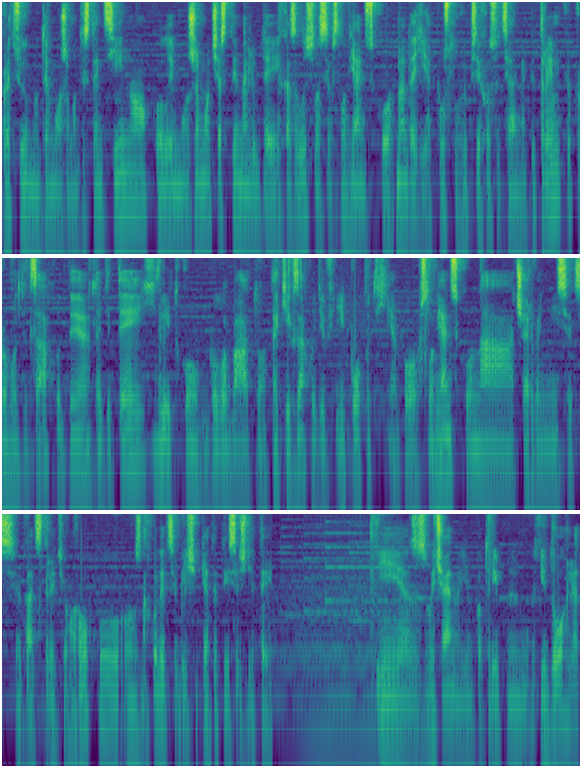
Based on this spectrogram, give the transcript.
працюємо де можемо дистанційно, коли можемо. Частина людей, яка залишилася в Слов'янську, надає послуги психосоціальної підтримки, проводить заходи для дітей. Влітку було багато таких заходів, і попит є. Бо в Слов'янську на червень місяць 23-го року знаходиться більше п'яти тисяч дітей. І звичайно, їм потрібен і догляд,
